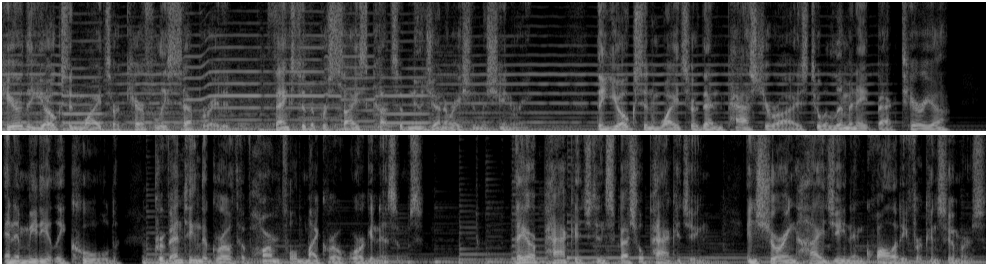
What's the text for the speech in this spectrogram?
Here, the yolks and whites are carefully separated thanks to the precise cuts of new generation machinery. The yolks and whites are then pasteurized to eliminate bacteria and immediately cooled, preventing the growth of harmful microorganisms. They are packaged in special packaging, ensuring hygiene and quality for consumers.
